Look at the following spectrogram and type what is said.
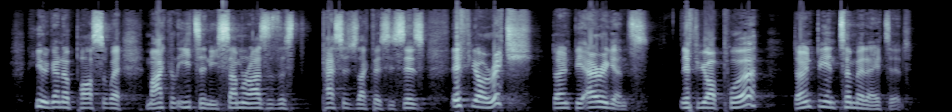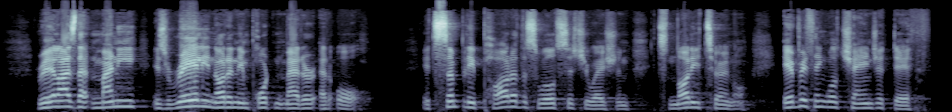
You're going to pass away. Michael Eaton, he summarizes this passage like this. He says, If you're rich, don't be arrogant. If you are poor, don't be intimidated. Realize that money is really not an important matter at all. It's simply part of this world situation. It's not eternal. Everything will change at death,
